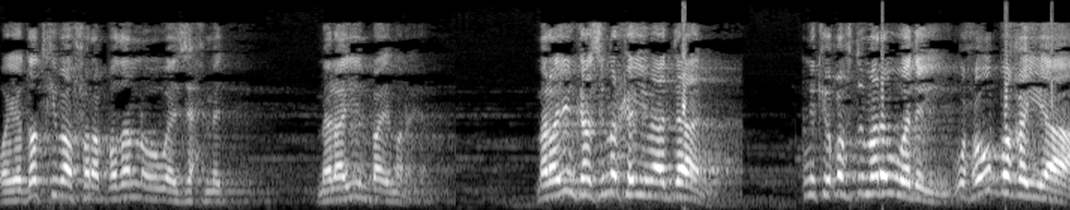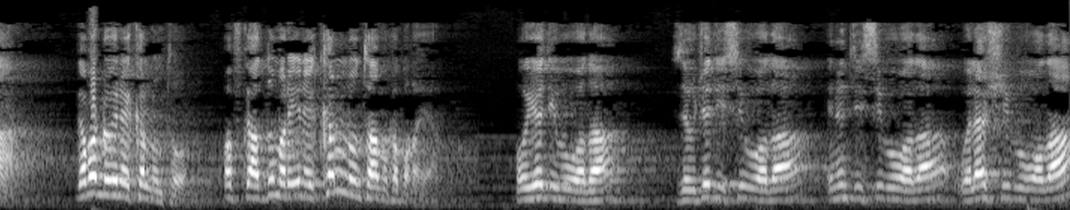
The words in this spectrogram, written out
Waayo dadkii baa fara badan oo waa zaxmad malaayiin baa imanaya. Malaayiinkaasi markay yimaadaan ninkii qof dumara waday wuxuu u baqayaa gabadhu inay ka lunto. Qofkaa dumar inay ka luntaa buu ka baqayaa. Hooyadii buu wadaa zawjadiisii buu wadaa inantiisii buu wadaa walaashii buu wadaa.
